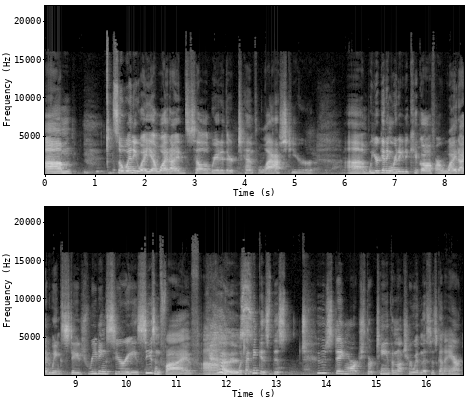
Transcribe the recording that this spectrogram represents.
Um, so anyway, yeah, Wide Eyed celebrated their 10th last year. Um, we are getting ready to kick off our Wide Eyed Wink staged reading series, season five, um, Yes. which I think is this Tuesday, March 13th. I'm not sure when this is going to air.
